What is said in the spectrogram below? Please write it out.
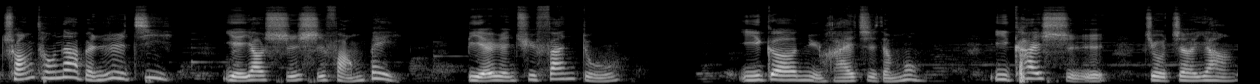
床头那本日记也要时时防备别人去翻读。一个女孩子的梦，一开始就这样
